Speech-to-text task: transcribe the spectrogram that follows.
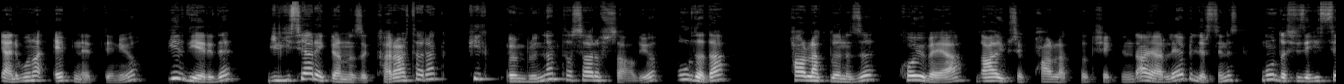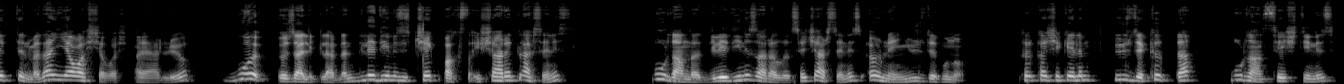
Yani buna AppNet deniyor. Bir diğeri de bilgisayar ekranınızı karartarak pil ömründen tasarruf sağlıyor. Burada da parlaklığınızı koyu veya daha yüksek parlaklık şeklinde ayarlayabilirsiniz. Bunu da size hissettirmeden yavaş yavaş ayarlıyor. Bu özelliklerden dilediğinizi checkbox'la işaretlerseniz buradan da dilediğiniz aralığı seçerseniz örneğin yüzde bunu 40'a çekelim. %40 da buradan seçtiğiniz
